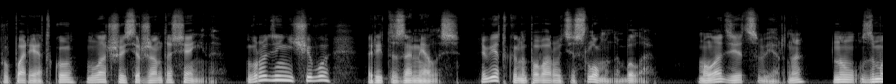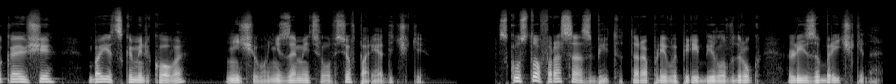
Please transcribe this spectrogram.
По порядку. Младший сержант Осянина. Вроде ничего. Рита замялась. Ветка на повороте сломана была. Молодец, верно. Ну, замыкающий. Боец Камелькова. Ничего не заметила. Все в порядочке. С кустов роса сбита. Торопливо перебила вдруг Лиза Бричкина.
